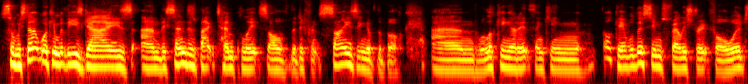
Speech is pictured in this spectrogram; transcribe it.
so we start working with these guys and they send us back templates of the different sizing of the book and we're looking at it thinking okay well this seems fairly straightforward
